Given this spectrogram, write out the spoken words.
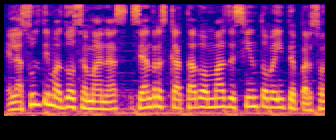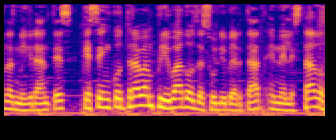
En las últimas dos semanas se han rescatado a más de 120 personas migrantes que se encontraban privados de su libertad en el estado.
